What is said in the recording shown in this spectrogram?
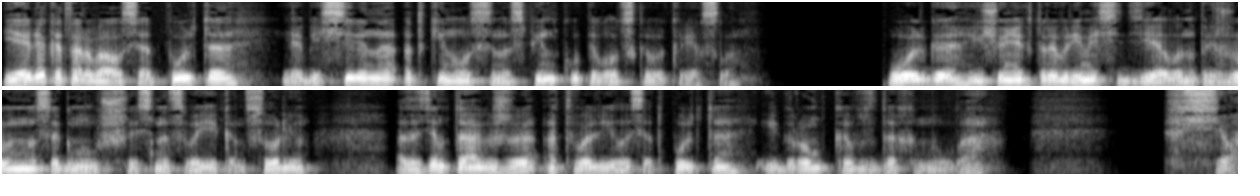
и Олег оторвался от пульта и обессиленно откинулся на спинку пилотского кресла. Ольга еще некоторое время сидела, напряженно согнувшись над своей консолью, а затем также отвалилась от пульта и громко вздохнула. «Все!»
